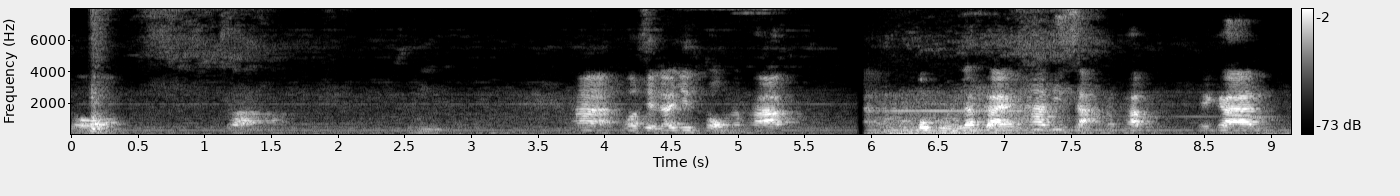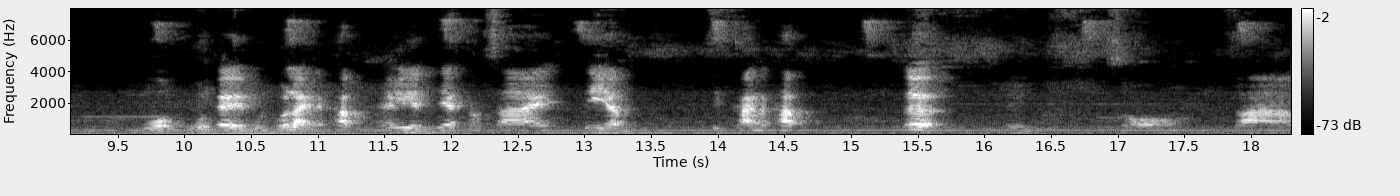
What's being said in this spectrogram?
สองาพอเสร็จแล้วยืนตรงนะครับอบอุ่นร่างกายท่าที่สามนะครับ ในการหัวหมุนเอหมุนหัวไหล่นะครับให้เรียนแยกเท้าซ้ายเตรียมสิบครั้งนะครับเริ่มหนึ่งสองสาม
